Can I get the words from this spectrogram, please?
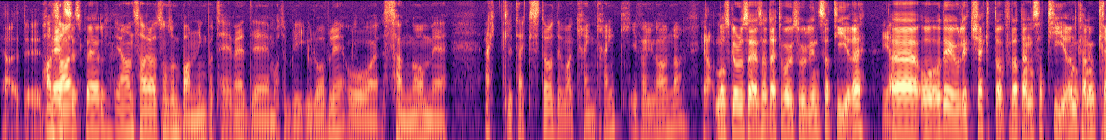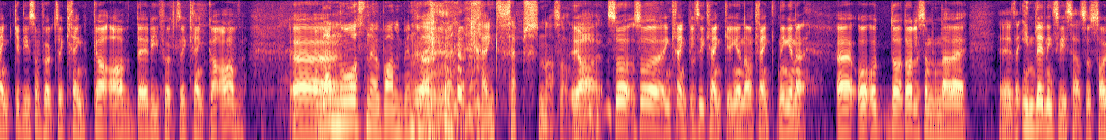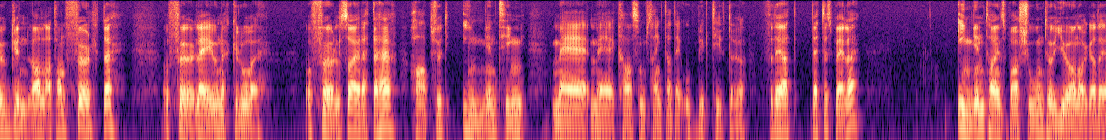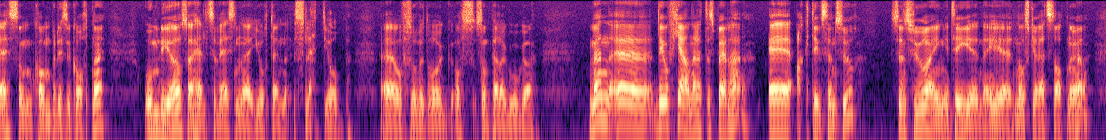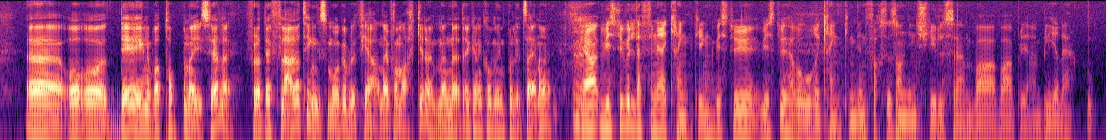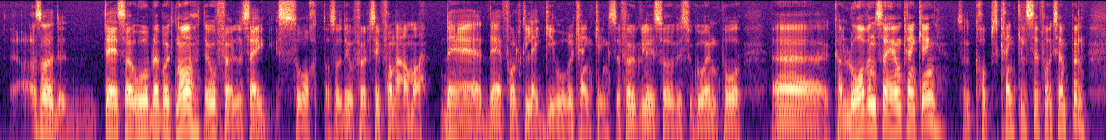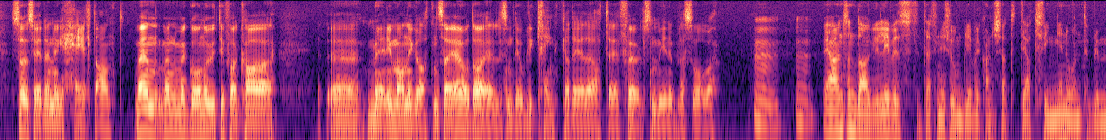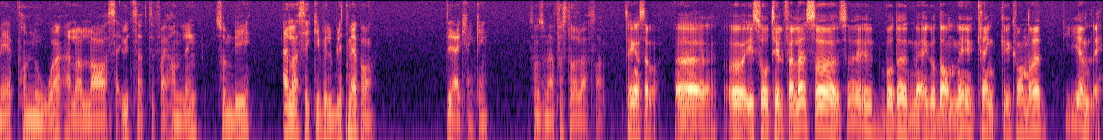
ja, PC-spill. Ja, han sa at sånn som banning på TV det måtte bli ulovlig, og sanger med ekle tekster. Det var krenk-krenk, ifølge han da. Ja, Nå skal du si at dette var jo selvfølgelig en satire. Ja. eh, og, og, det er jo litt kjekt, da, for at denne satiren kan jo krenke de som følte seg krenka av det de følte seg krenka av. Og det er nå snøballen begynner å rulle. Krenkception, altså. Ja, så, så, en krenkelse i krenkingen av krenkningene. Uh, og, og da, da, liksom den der, Innledningsvis her så sa jo Gunvald at han følte, og føle er jo nøkkelordet. Og følelser i dette her har absolutt ingenting med, med hva som strengt tatt er objektivt å gjøre. Fordi at dette spillet Ingen tar inspirasjon til å gjøre noe av det som kommer på disse kortene. Om de gjør, så har helsevesenet gjort en slett jobb. Eh, og for så vidt òg oss som pedagoger. Men eh, det å fjerne dette spillet her er aktiv sensur. Sensur har ingenting i den norske rettsstaten å gjøre. Uh, og, og, det er egentlig bare toppen av isfjellet. For det er flere ting som òg har blitt fjerna fra markedet, men det kan jeg komme inn på litt seinere. Mm. Ja, hvis du vil definere krenking, hvis du, hvis du, hører ordet krenking, din første sånn innskytelse, hva, hva blir, blir, det? Altså, Det som ordet ble brukt nå, det er å føle seg sårt. Altså, det er å føle seg fornærma. Det er det folk legger i ordet krenking. Selvfølgelig, så hvis du går inn på uh, hva loven sier om krenking, så kroppskrenkelse f.eks., så, så er det noe helt annet. Men, men vi går nå ut ifra hva uh, menig mann i gaten sier, og da er liksom det å bli krenka det, det at følelsene mine blir såra. Mm, mm. Ja, En sånn dagliglivets definisjon blir vel kanskje at det å tvinge noen til å bli med på noe, eller la seg utsette for en handling som de ellers ikke ville blitt med på, det er krenking. Sånn som jeg forstår det i hvert fall. Det kan stemme. Uh, og i så tilfelle så, så er både meg og dama mi krenker hverandre jevnlig.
